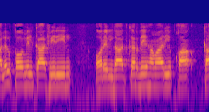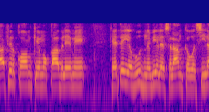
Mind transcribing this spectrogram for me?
القوم کافرین اور امداد کر دے ہماری کافر قوم کے مقابلے میں۔ کہتے یہود نبی علیہ السلام کا وسیلہ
